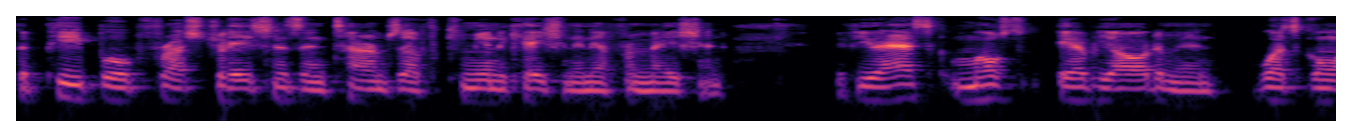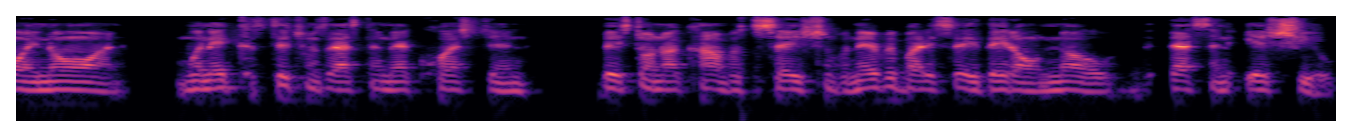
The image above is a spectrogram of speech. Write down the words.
the people frustrations in terms of communication and information. If you ask most every alderman what's going on, when a constituents ask them that question based on our conversations, when everybody say they don't know, that's an issue.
